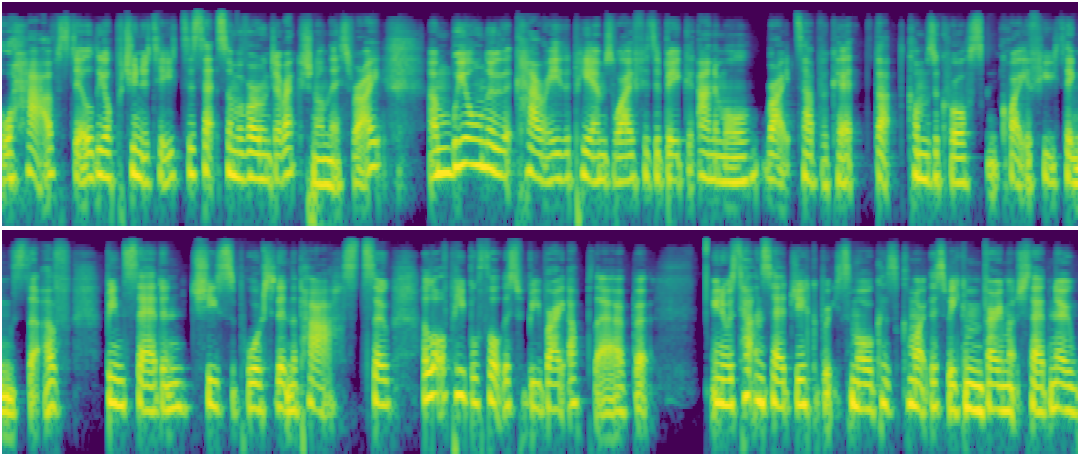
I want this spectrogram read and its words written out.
or have still the opportunity to set some of our own direction on this, right? And we all know that Carrie, the PM's wife, is a big animal rights advocate. That comes across in quite a few things that have been said and she's supported in the past. So a lot of people thought this would be right up there. But, you know, as Tatton said, Jacob Rees-Mogg has come out this week and very much said, no,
